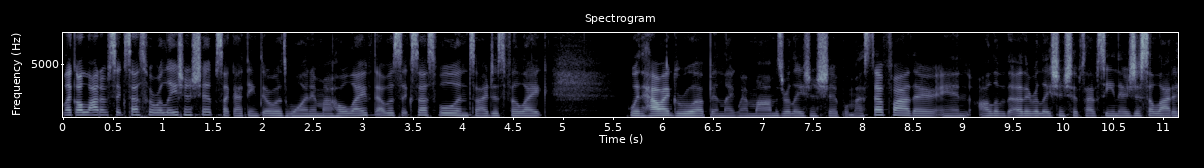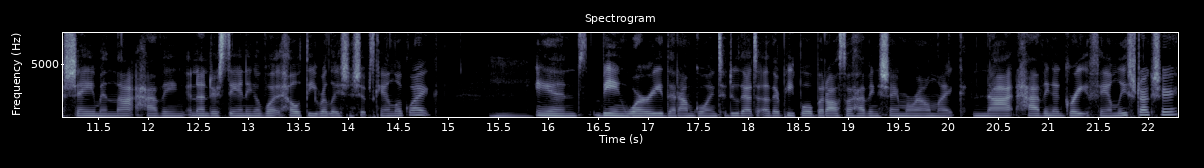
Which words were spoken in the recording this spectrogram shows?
like a lot of successful relationships. Like I think there was one in my whole life that was successful, and so I just feel like with how I grew up and like my mom's relationship with my stepfather and all of the other relationships I've seen, there's just a lot of shame in not having an understanding of what healthy relationships can look like Mhm. and being worried that I'm going to do that to other people, but also having shame around like not having a great family structure.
